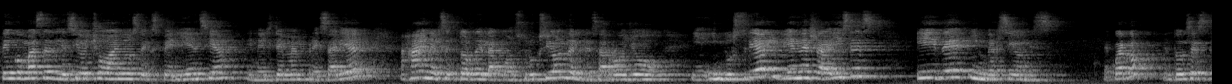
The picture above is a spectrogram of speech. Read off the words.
tengo más de 18 años de experiencia en el tema empresarial Ajá, en el sector de la construcción, del desarrollo industrial, bienes raíces y de inversiones. ¿De acuerdo? Entonces,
